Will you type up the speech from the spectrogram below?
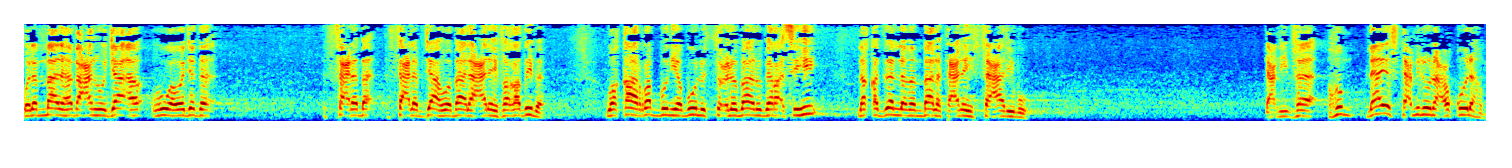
ولما ذهب عنه جاء هو وجد الثعلب الثعلب جاء وبال عليه فغضب وقال رب يبول الثعلبان برأسه لقد ذل من بالت عليه الثعالب. يعني فهم لا يستعملون عقولهم.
